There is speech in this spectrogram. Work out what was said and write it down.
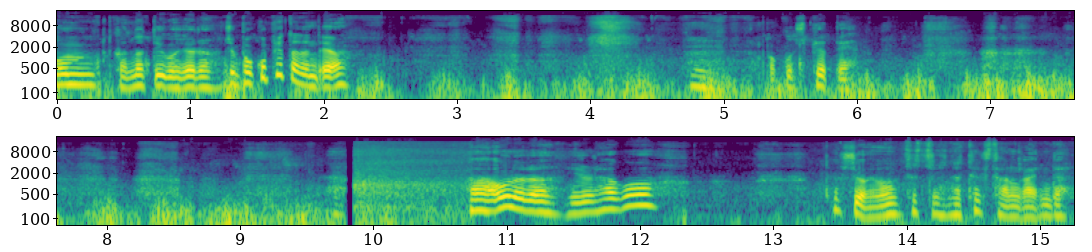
봄 건너뛰고 여름. 지금 벚꽃 피었다던데요? 음, 벚꽃이 피었대. 아 오늘은 일을 하고 택시가 왜 멈췄지? 나 택시 타는 거 아닌데.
